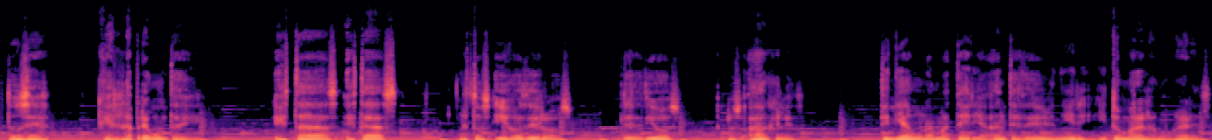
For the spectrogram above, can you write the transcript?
Entonces, ¿qué es la pregunta ahí? Estas, estos hijos de los de Dios, los ángeles, tenían una materia antes de venir y tomar a las mujeres.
